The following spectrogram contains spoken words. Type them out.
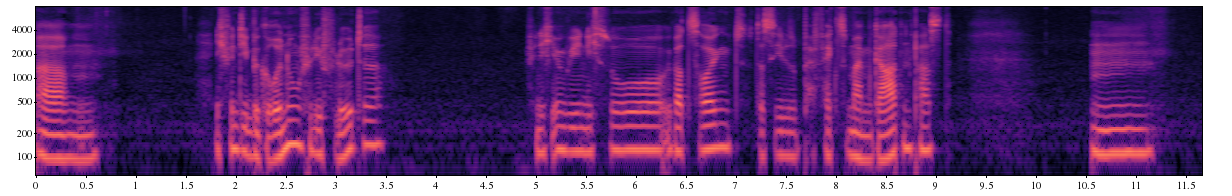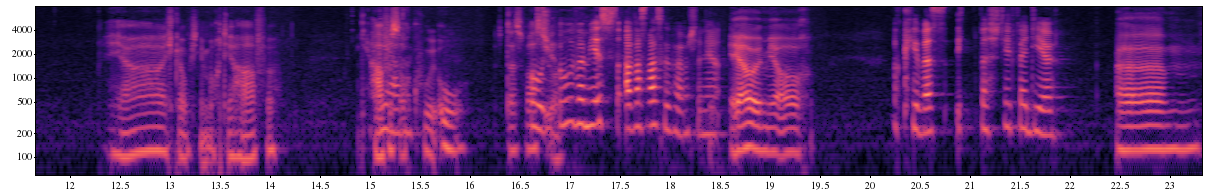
Ähm, ich finde die Begründung für die Flöte finde ich irgendwie nicht so überzeugend, dass sie so perfekt zu meinem Garten passt. Mm, ja, ich glaube, ich nehme auch die Harfe. Ja, Harfe ja. ist auch cool. Oh, das war's Oh, schon. oh, bei mir ist was rausgekommen schon, ja. Ja, bei mir auch. Okay, was, was steht bei dir? Ähm,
